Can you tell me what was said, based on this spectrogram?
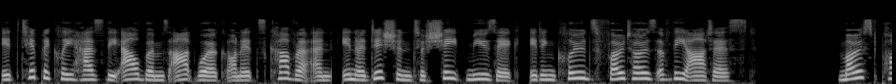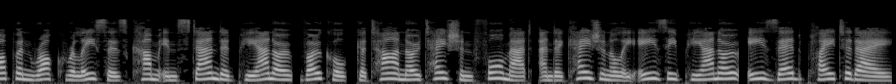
It typically has the album's artwork on its cover and, in addition to sheet music, it includes photos of the artist. Most pop and rock releases come in standard piano, vocal, guitar notation format and occasionally easy piano, EZ play today.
